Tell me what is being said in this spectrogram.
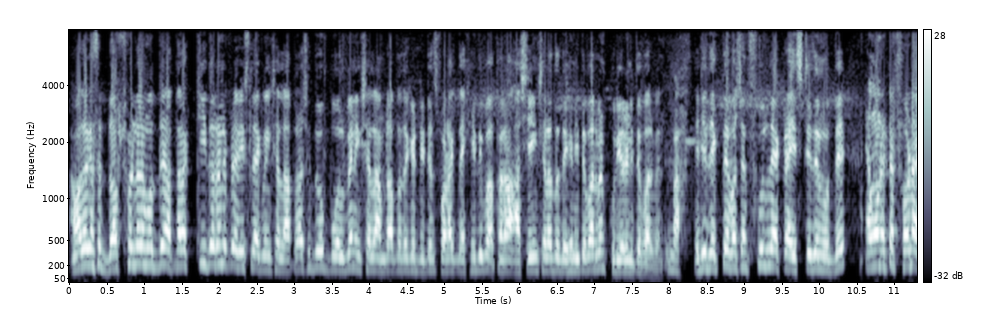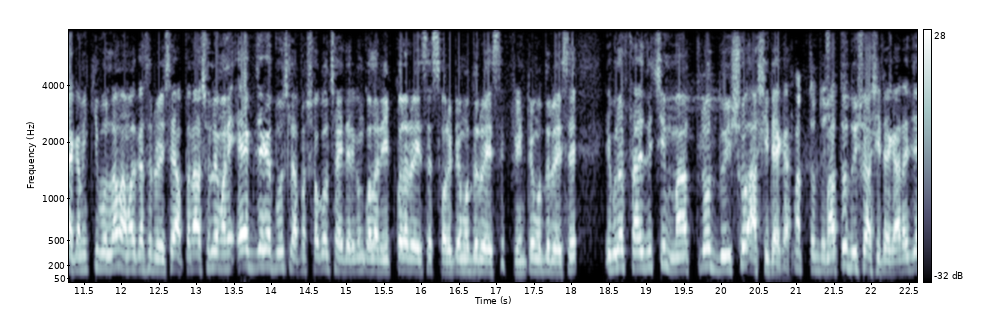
আমাদের কাছে ডপ শোল্ডারের মধ্যে আপনারা কি ধরনের প্রাইস লাগবে ইনশাল্লাহ আপনারা শুধু বলবেন ইনশাল্লাহ আমরা আপনাদেরকে ডিটেলস প্রোডাক্ট দেখিয়ে দিব। আপনারা আসি ইনশাল্লাহ তো দেখে নিতে পারবেন কুরিয়ারে নিতে পারবেন। এই যে দেখতে পাচ্ছেন ফুল একটা স্টেজের মধ্যে এমন একটা প্রোডাক্ট আমি কি বললাম আমার কাছে রয়েছে। আপনারা আসলে মানে এক জায়গায় বসলে আপনার সকল চাহিদা এরকম গলা রিপ করা রয়েছে সলিডের মধ্যে রয়েছে প্রিন্টের মধ্যে রয়েছে। এগুলোর প্রাইস দিচ্ছি মাত্র দুইশো আশি টাকা। মাত্র দুইশো আশি। টাকা। আর এই যে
